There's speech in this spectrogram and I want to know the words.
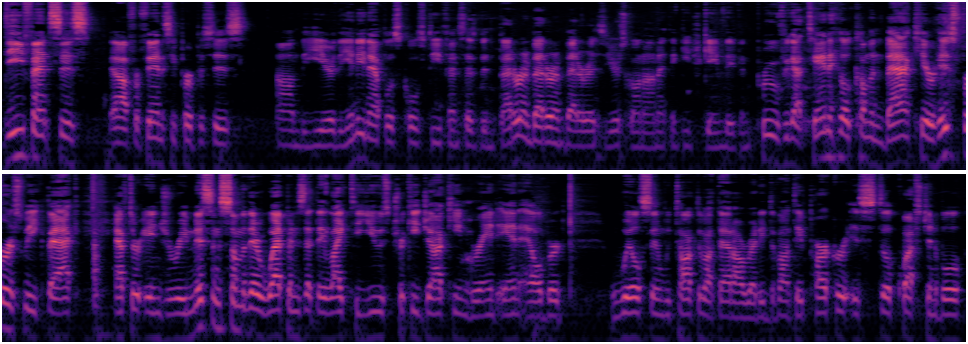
defenses uh, for fantasy purposes on the year. The Indianapolis Colts defense has been better and better and better as the years gone on. I think each game they've improved. We got Tannehill coming back here, his first week back after injury, missing some of their weapons that they like to use. Tricky Jakeem Grant and Albert Wilson. We talked about that already. DeVante Parker is still questionable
